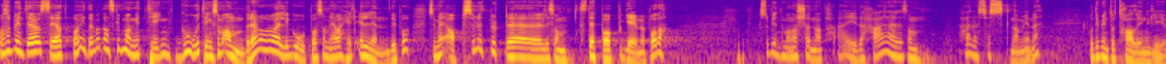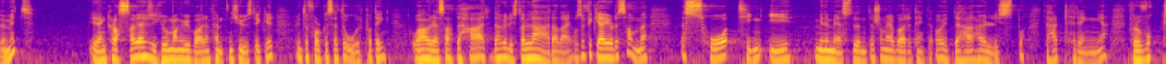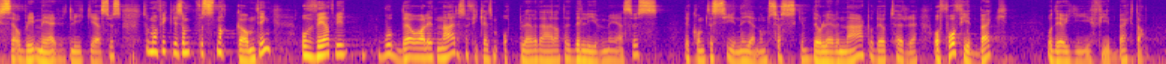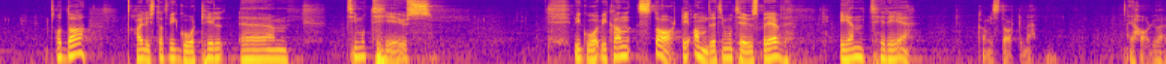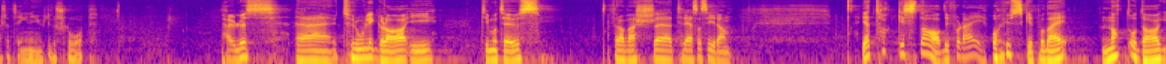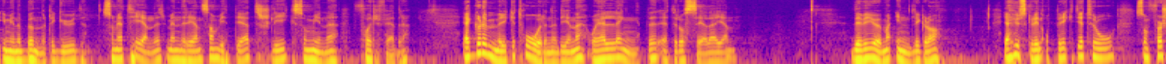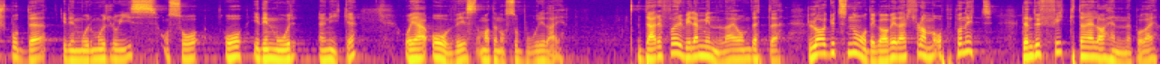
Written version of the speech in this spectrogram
Og så begynte jeg å se at oi, det var ganske mange ting, gode ting som andre var veldig gode på, som jeg var helt elendig på. Som jeg absolutt burde liksom steppe opp gamet på. da. Så begynte man å skjønne at hei, det her er, liksom, her er søsknene mine. Og de begynte å tale inn i livet mitt. I den klassa, jeg husker ikke hvor mange vi var, 15-20 stykker, begynte folk å sette ord på ting. Og jeg sa det her det har vi lyst til å lære av deg. Og så fikk jeg gjøre det samme. Jeg så ting i mine medstudenter som jeg bare tenkte oi, det her har jeg lyst på. Det her trenger jeg for å vokse og bli mer lik Jesus. Så man fikk liksom få snakka om ting. Og ved at vi bodde og var litt nær, så fikk jeg liksom oppleve det her at det, det livet med Jesus det kom til syne gjennom søsken. Det å leve nært og det å tørre å få feedback og det å gi feedback. da. Og da har jeg lyst til at vi går til eh, Timoteus. Vi, går, vi, kan starte i andre Timoteus brev. 1.3 kan vi starte med. Jeg har det jo her, så jeg trenger egentlig ikke å slå opp. Paulus er utrolig glad i Timoteus. Fra vers 3 eh, så sier han Jeg takker stadig for deg og husker på deg natt og dag i mine bønner til Gud, som jeg tjener med en ren samvittighet, slik som mine forfedre. Jeg glemmer ikke tårene dine, og jeg lengter etter å se deg igjen. Det vil gjøre meg inderlig glad. Jeg husker din oppriktige tro, som først bodde i din mormor Louise, og, så, og i din mor Eunike, og jeg er overbevist om at den også bor i deg. Derfor vil jeg minne deg om dette. La Guds nådegave i deg flamme opp på nytt den du fikk da jeg la hendene på deg.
